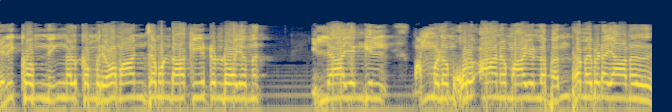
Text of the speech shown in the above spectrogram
എനിക്കും നിങ്ങൾക്കും രോമാഞ്ചമുണ്ടാക്കിയിട്ടുണ്ടോ എന്ന്? ഇല്ല എങ്കിൽ നമ്മളും ഖുർആാനുമായുള്ള ബന്ധം എവിടെയാണ്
